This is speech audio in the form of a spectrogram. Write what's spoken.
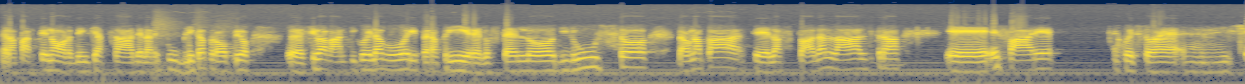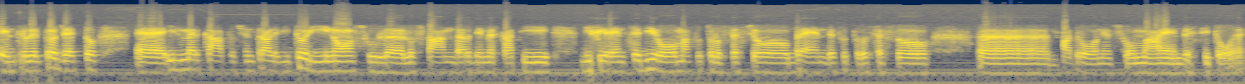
nella parte nord in piazza della Repubblica proprio eh, si va avanti con i lavori per aprire l'ostello di lusso da una parte, la spa dall'altra e, e fare e questo è eh, il centro del progetto, eh, il mercato centrale di Torino sullo standard dei mercati di Firenze e di Roma sotto lo stesso brand, sotto lo stesso eh, padrone insomma, e investitore.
